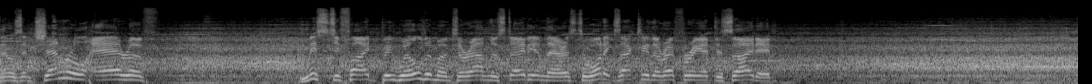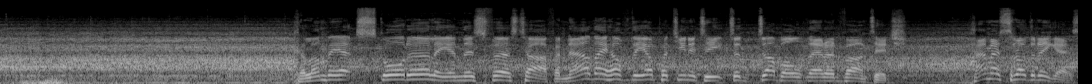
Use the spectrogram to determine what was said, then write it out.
There was a general air of mystified bewilderment around the stadium there as to what exactly the referee had decided. Colombia scored early in this first half, and now they have the opportunity to double their advantage. James Rodriguez.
